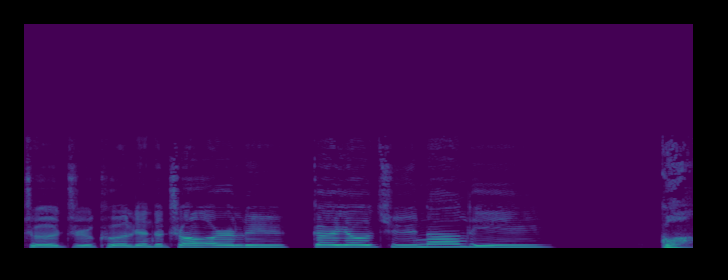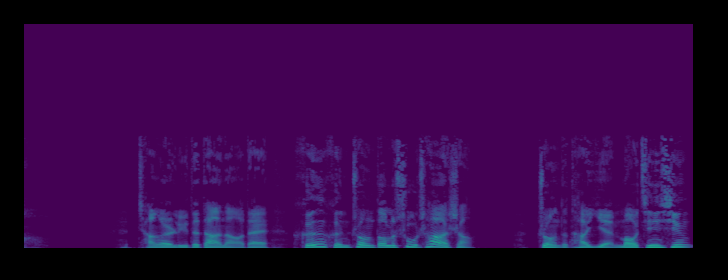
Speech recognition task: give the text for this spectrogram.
这只可怜的长耳驴该要去哪里？咣！长耳驴的大脑袋狠狠撞到了树杈上，撞得他眼冒金星，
